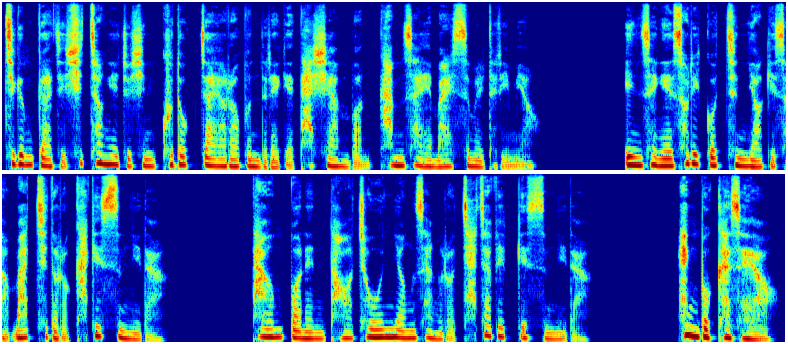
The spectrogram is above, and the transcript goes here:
지금까지 시청해주신 구독자 여러분들에게 다시 한번 감사의 말씀을 드리며 인생의 소리꽃은 여기서 마치도록 하겠습니다. 다음번엔 더 좋은 영상으로 찾아뵙겠습니다. 행복하세요.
